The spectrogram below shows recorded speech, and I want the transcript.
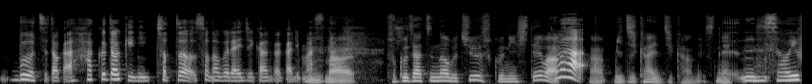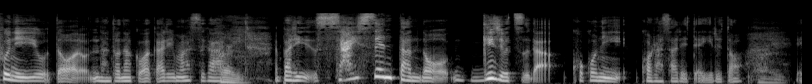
ブーツとか履くときに、ちょっとそのぐらい時間かかりますが。うんまあ、複雑な宇宙服にしては、はあ短い時間ですね。うんそういうふうに言うと、なんとなくわかりますが、はいやっぱり最先端の技術がここに凝らされていると。はい。え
